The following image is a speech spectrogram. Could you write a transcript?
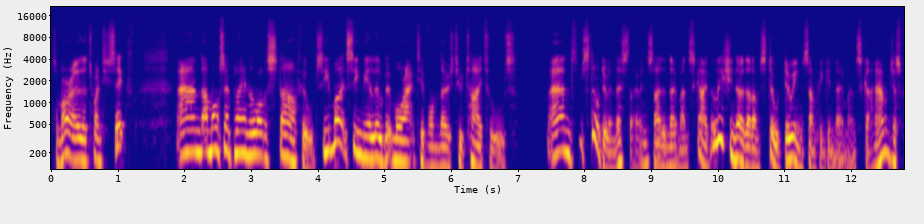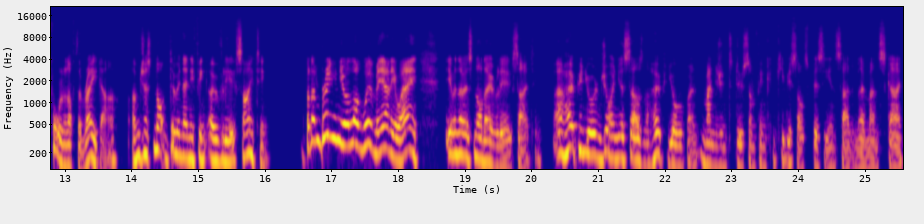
tomorrow the 26th. And I'm also playing a lot of Starfield. So you might see me a little bit more active on those two titles. And I'm still doing this, though, inside of No Man's Sky. But at least you know that I'm still doing something in No Man's Sky. I haven't just fallen off the radar. I'm just not doing anything overly exciting. But I'm bringing you along with me anyway, even though it's not overly exciting. I'm hoping you're enjoying yourselves and I hope you're managing to do something and keep yourselves busy inside of No Man's Sky.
